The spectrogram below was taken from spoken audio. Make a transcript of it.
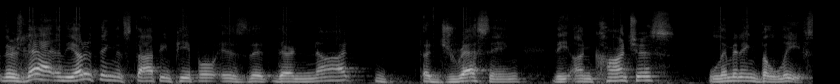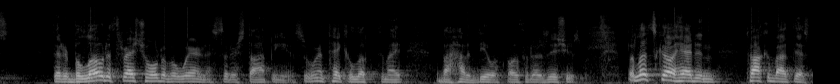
there's that. And the other thing that's stopping people is that they're not addressing the unconscious limiting beliefs that are below the threshold of awareness that are stopping you. So we're going to take a look tonight about how to deal with both of those issues. But let's go ahead and talk about this.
